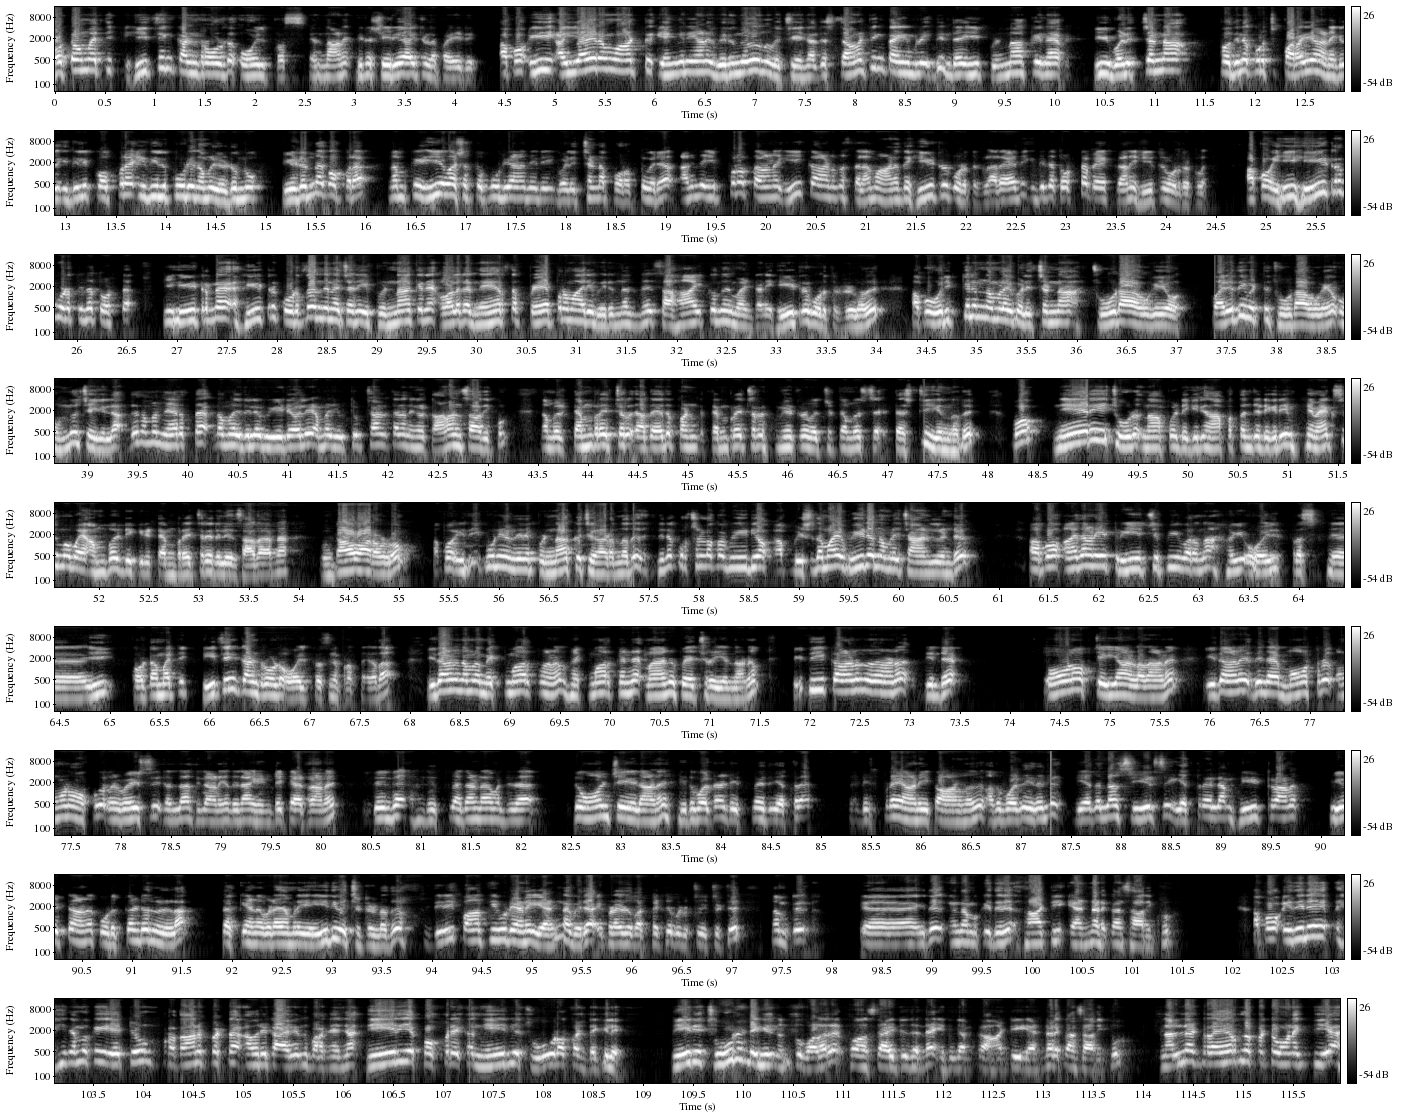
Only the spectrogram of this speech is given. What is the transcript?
automatic heating controlled oil press എന്നാണ് ഇതിന്റെ ശരിയായിട്ടുള്ള പേര്. അപ്പോൾ ഈ അയ്യായിരം വാട്ട് എങ്ങനെയാണ് വരുന്നത് എന്ന് വെച്ച് കഴിഞ്ഞാൽ സ്റ്റാർട്ടിങ് ടൈമിൽ ഇതിന്റെ ഈ പിണ്ണാക്കിനെ ഈ വെളിച്ചെണ്ണ ഇപ്പൊ ഇതിനെ കുറിച്ച് പറയുകയാണെങ്കിൽ ഇതിൽ കൊപ്ര ഇതിൽ കൂടി നമ്മൾ ഇടുന്നു. ഇടുന്ന കൊപ്ര നമുക്ക് ഈ വശത്ത് കൂടിയാണ് ഇതിൽ വെളിച്ചെണ്ണ പുറത്തു വരിക. അതിന്റെ ഇപ്പുറത്താണ് ഈ കാണുന്ന സ്ഥലമാണ് ഇത് ഹീറ്റർ കൊടുത്തിട്ടുള്ളത്. അതായത് ഇതിന്റെ തൊട്ട ബേക്കാണ് ഹീറ്റർ കൊടുത്തിട്ടുള്ളത്. അപ്പോൾ ഈ ഹീറ്റർ കൊടുത്തിന്റെ തൊട്ട് ഈ ഹീറ്ററിന്റെ ഹീറ്റർ കൊടുത്തതെന്ന് വെച്ചാൽ ഈ പിണ്ണാക്കിനെ വളരെ നേർത്ത പേപ്പർമാരി വരുന്നതിന് സഹായിക്കുന്നതിന് വേണ്ടിയിട്ടാണ് ഹീറ്റർ കൊടുത്തിട്ടുള്ളത്. അപ്പോൾ ഒരിക്കലും നമ്മൾ ഈ വെളിച്ചെണ്ണ ചൂടാവുകയോ പരിധി വിട്ട് ചൂടാവുകയോ ഒന്നും ചെയ്യില്ല. അത് നമ്മൾ നേരത്തെ നമ്മൾ ഇതിലെ വീഡിയോയിൽ നമ്മുടെ യൂട്യൂബ് ചാനൽ തന്നെ നിങ്ങൾ കാണാൻ സാധിക്കും. നമ്മൾ ടെമ്പറേച്ചർ അതായത് പണ്ട് ടെമ്പറേച്ചർ മീറ്റർ വെച്ചിട്ട് നമ്മൾ ടെസ്റ്റ് ചെയ്യുന്നത്. അപ്പോൾ നേരെ ചൂട് നാൽപ്പത് ഡിഗ്രി നാൽപ്പത്തഞ്ച് ഡിഗ്രി മാക്സിമം അമ്പത് ഡിഗ്രി ടെമ്പറേച്ചർ ഇതിൽ സാധാരണ ഉണ്ടാവാറുള്ളൂ. അപ്പോൾ ഇതിൽ കൂടിയാണ് ഇതിനെ പിണ്ണാക്ക് ചേടുന്നത്. ഇതിനെക്കുറിച്ചുള്ള വീഡിയോ വിശദമായ വീഡിയോ നമ്മൾ ഈ ചാനലിലുണ്ട്. അപ്പോൾ അതാണ് ഈ ത്രീ എച്ച് പി പറഞ്ഞ ഈ ഓയിൽ പ്രസ് ഈ ഓട്ടോമാറ്റിക് ഹീറ്റിംഗ് കൺട്രോൾഡ് ഓയിൽ പ്രസിന്റെ പ്രത്യേകത. ഇതാണ് നമ്മൾ മെക്മാർക്ക് ആണ് മെക്മാർക്ക് തന്നെ മാനുഫാക്ചർ ചെയ്യുന്നതാണ്. ഇത് ഈ കാണുന്നതാണ് ഇതിന്റെ ഓൺ ഓഫ് ചെയ്യാനുള്ളതാണ്. ഇതാണ് ഇതിന്റെ മോട്ടർ ഓൺ ഓഫ് റിവേഴ്സ് എല്ലാം ഇതിലാണ്. ഇതിനാ ഇൻഡിക്കേറ്റർ ആണ്. ഇതിന്റെ ഡിസ്പ്ലേ അതാണ്ട് മറ്റേ ഇത് ഓൺ ചെയ്യലാണ് ഇതുപോലെ തന്നെ ഡിസ്പ്ലേ എത്ര ഡിസ്പ്ലേ ആണ് ഈ കാണുന്നത്. അതുപോലെ ഇതിന് ഏതെല്ലാം സീഡ്സ് എത്രയെല്ലാം ഹീറ്ററാണ് ഹീറ്റാണ് കൊടുക്കേണ്ടതെന്നുള്ള ഇതൊക്കെയാണ് ഇവിടെ നമ്മൾ എഴുതി വെച്ചിട്ടുള്ളത്. ഈ കൂടെയാണ് എണ്ണ വരിക. ഇവിടെ ഒരു ബക്കറ്റ് പിടിച്ചു വെച്ചിട്ട് നമുക്ക് ഇത് നമുക്ക് ഇതിൽ ആട്ടി എണ്ണ എടുക്കാൻ സാധിക്കും. അപ്പോൾ ഇതിന് നമുക്ക് ഏറ്റവും പ്രധാനപ്പെട്ട ഒരു കാര്യം എന്ന് പറഞ്ഞു കഴിഞ്ഞാൽ നേരിയ കൊപ്പരയൊക്കെ നേരിയ ചൂടൊക്കെ ഉണ്ടെങ്കിൽ നേരിയ ചൂടുണ്ടെങ്കിൽ നമുക്ക് വളരെ ഫാസ്റ്റ് ആയിട്ട് തന്നെ ഇത് നമുക്ക് ആട്ടി എണ്ണെടുക്കാൻ സാധിക്കും. നല്ല ഡ്രയറിലൊക്കെ ഉണക്കിയ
